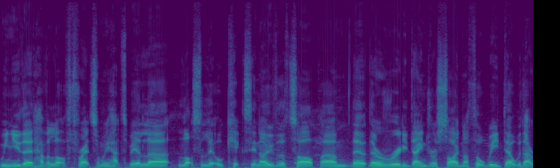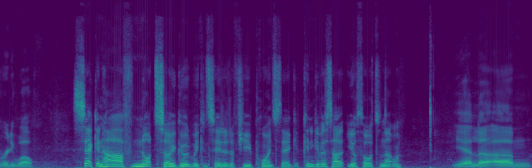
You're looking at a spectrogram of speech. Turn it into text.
we knew they'd have a lot of threats, and we had to be alert. Lots of little kicks in over the top. Um, they're, they're a really dangerous side, and I thought we dealt with that really well. Second half, not so good. We conceded a few points there. Can you give us uh, your thoughts on that one? Yeah, look, um,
